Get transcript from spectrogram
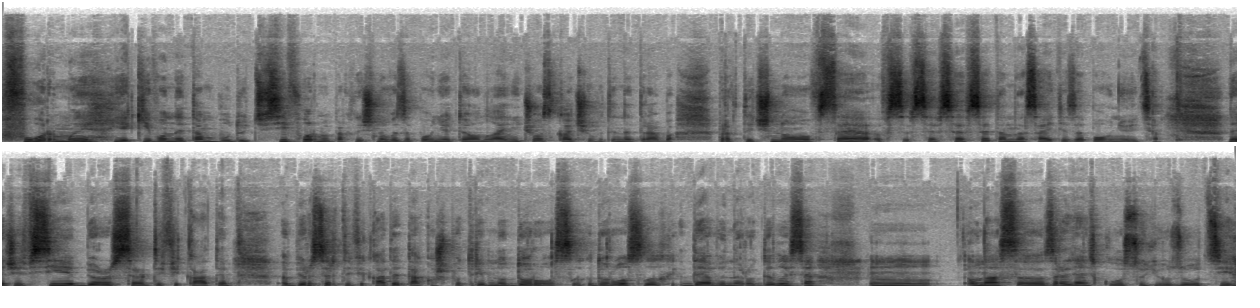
форми, які вони там будуть, всі форми практично ви заповнюєте онлайн, нічого скачувати не треба. Практично все, все, все, все, все там на сайті заповнюється. Значить, всі birth-сертифікати. Бірth-сертифікати також потрібно дорослих. Дорослих, де ви народилися. У нас е, з Радянського Союзу ці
